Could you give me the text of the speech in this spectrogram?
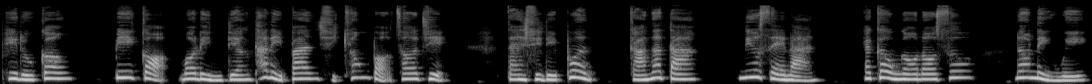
譬如讲。美国无认定塔利班是恐怖组织，但是日本、加拿大、纽西兰，还有俄罗斯，拢认为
